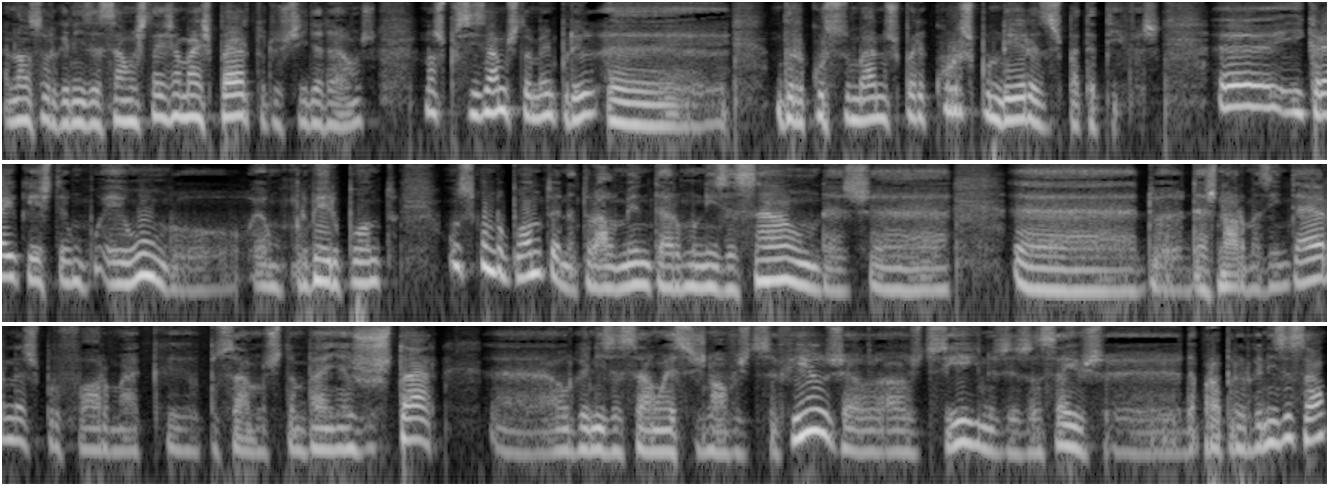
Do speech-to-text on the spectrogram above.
a nossa organização esteja mais perto dos cidadãos. Nós precisamos também eh, de recursos humanos para corresponder às expectativas. E creio que este é um, é um, é um primeiro ponto. Um segundo ponto é, naturalmente, a harmonização das, uh, uh, das normas internas, por forma a que possamos também ajustar uh, a organização a esses novos desafios, aos desígnios e aos anseios da própria organização,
